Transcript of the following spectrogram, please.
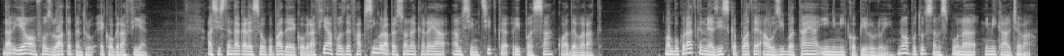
dar eu am fost luată pentru ecografie. Asistenta care se ocupa de ecografie a fost de fapt singura persoană căreia am simțit că îi păsa cu adevărat. M-am bucurat când mi-a zis că poate auzi bătaia inimii copilului. Nu a putut să-mi spună nimic altceva.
